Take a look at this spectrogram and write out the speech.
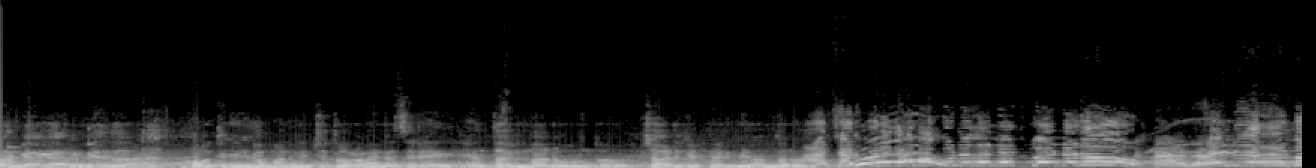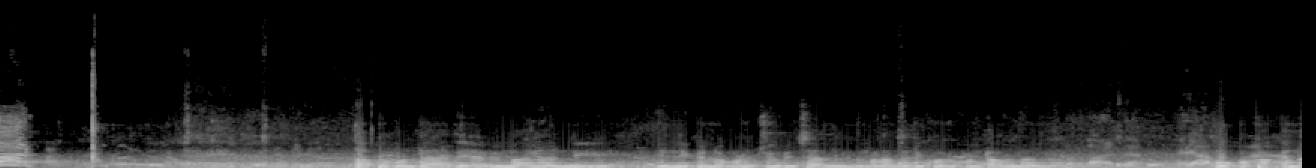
రంగా గారి మీద భౌతికంగా మన నుంచి దూరమైనా సరే ఎంత అభిమానం ఉందో చాటి చెప్పారు మీరు అందరూ తప్పకుండా అదే అభిమానాన్ని ఎన్నికల్లో కూడా చూపించాలని మిమ్మల్ని అందరినీ కోరుకుంటా ఉన్నాను. ఒక పక్కన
